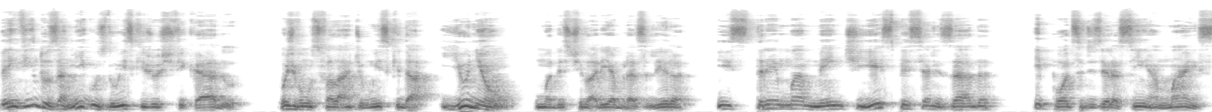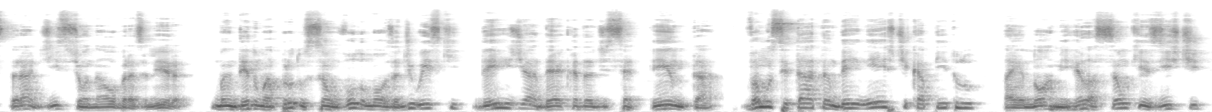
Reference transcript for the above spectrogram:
Bem-vindos, amigos do Whisky Justificado. Hoje vamos falar de um whisky da Union, uma destilaria brasileira extremamente especializada e pode-se dizer assim a mais tradicional brasileira, mantendo uma produção volumosa de whisky desde a década de 70. Vamos citar também neste capítulo a enorme relação que existe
